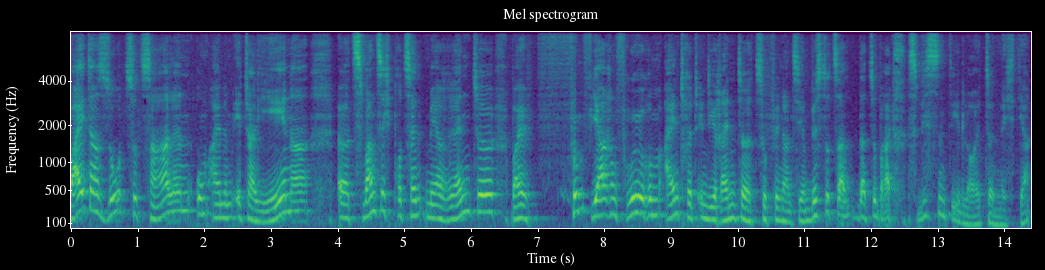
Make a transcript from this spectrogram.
weiter so zu zahlen, um einem Italiener 20 äh, Prozent mehr Rente bei fünf Jahren früherem Eintritt in die Rente zu finanzieren. Bist du dazu bereit? Das wissen die Leute nicht, ja.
